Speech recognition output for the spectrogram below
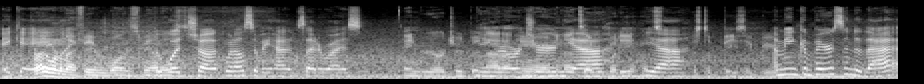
AKA Probably one of my favorite ones, to be the woodchuck. What else have we had cider wise? Angry Orchard, but Angry not on here. I mean, Orchard, that's yeah. everybody. That's Yeah. just a basic beer. I mean, comparison to that,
